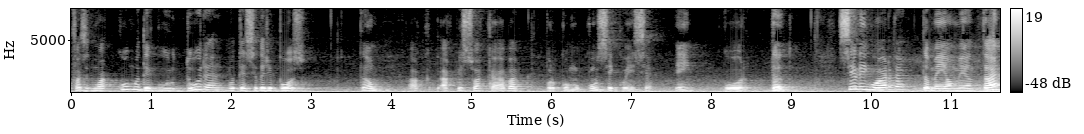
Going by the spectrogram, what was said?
fazendo um acúmulo de gordura no tecido adiposo. Então, a, a pessoa acaba, por como consequência, engordando. Se ele engorda, também aumenta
